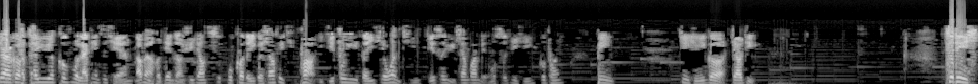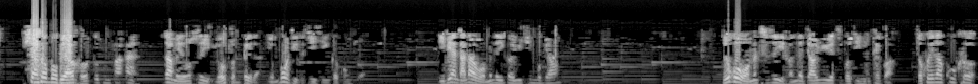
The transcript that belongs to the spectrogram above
第二个，在预约客户来店之前，老板和店长需将此顾客的一个消费情况以及注意的一些问题，及时与相关美容师进行沟通，并进行一个交底，制定销售目标和沟通方案，让美容师有准备的、有目的的进行一个工作，以便达到我们的一个预期目标。如果我们持之以恒的将预约制度进行推广，则会让顾客。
